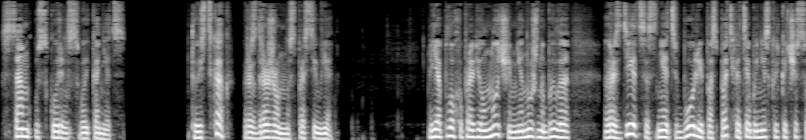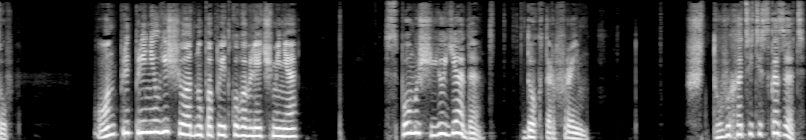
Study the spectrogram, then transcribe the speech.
сам ускорил свой конец. «То есть как?» — раздраженно спросил я. Я плохо провел ночь, и мне нужно было раздеться, снять боль и поспать хотя бы несколько часов. Он предпринял еще одну попытку вовлечь меня. С помощью яда, доктор Фрейм. Что вы хотите сказать?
